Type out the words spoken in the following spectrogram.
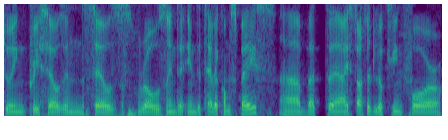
doing pre-sales and sales roles in the in the telecom space. Uh, but uh, I started looking for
